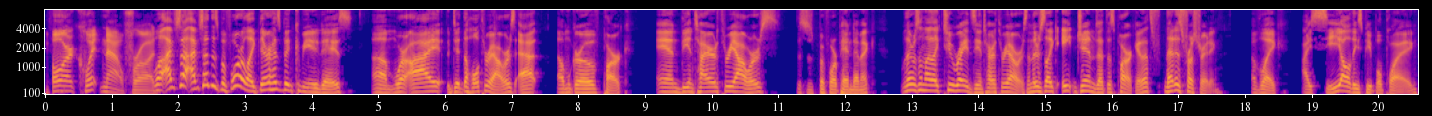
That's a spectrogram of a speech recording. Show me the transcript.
or quit now, fraud. Well, I've said I've said this before. Like there has been community days um, where I did the whole three hours at Elm Grove Park, and the entire three hours. This was before pandemic. There was only like two raids the entire three hours, and there's like eight gyms at this park, and that's that is frustrating. Of like, I see all these people playing.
